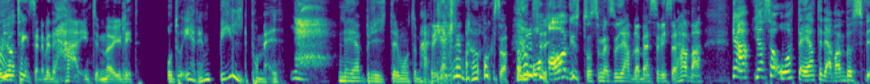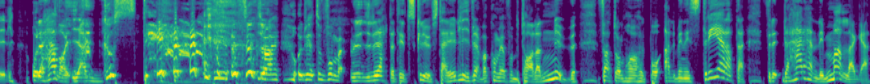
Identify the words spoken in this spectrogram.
Och jag tänkte så nej, men det här är inte möjligt. Och då är det en bild på mig. När jag bryter mot de här reglerna också. Och August då, som är så jävla besserwisser, han bara, ja, jag sa åt dig att det där var en bussfil. Och det här var i augusti. jag, och du vet, då får man hjärtat till ett skruvstäd. Jag är livrädd, vad kommer jag få betala nu? För att de har hållit på och administrerat det här. För det, det här hände i Malaga.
